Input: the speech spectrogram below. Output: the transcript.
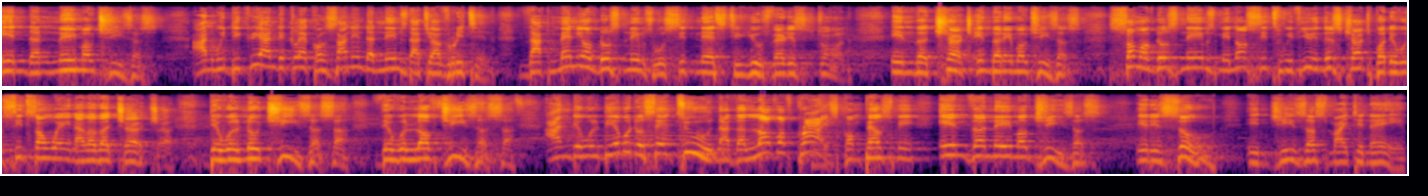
In the name of Jesus. And we decree and declare concerning the names that you have written that many of those names will sit next to you very soon in the church in the name of Jesus. Some of those names may not sit with you in this church, but they will sit somewhere in another church. They will know Jesus, they will love Jesus, and they will be able to say too that the love of Christ compels me in the name of Jesus. It is so in Jesus' mighty name.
